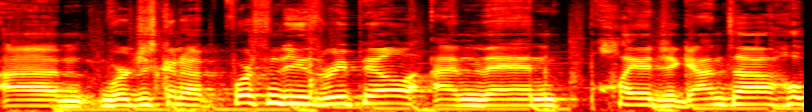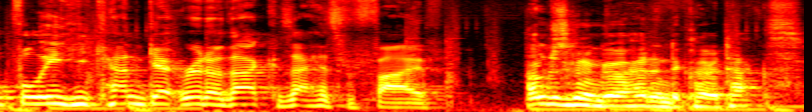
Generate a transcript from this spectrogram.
um, we're just gonna force him to use repeal and then play a Jegantha. Hopefully he can't get rid of that, because that hits for five. I'm just gonna go ahead and declare attacks.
